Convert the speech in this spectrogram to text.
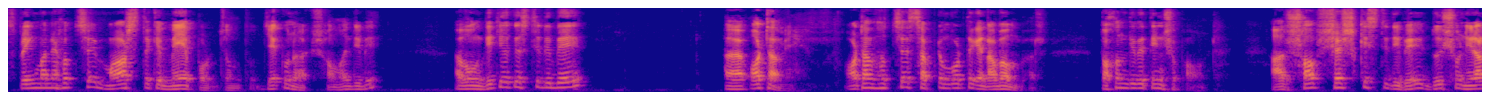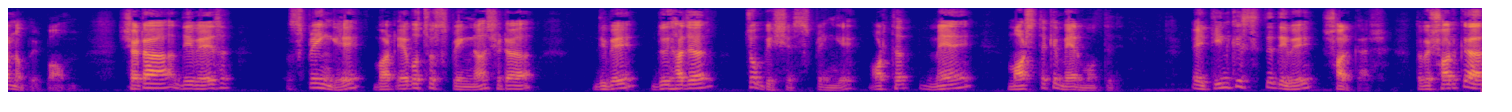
স্প্রিং মানে হচ্ছে মার্চ থেকে মে পর্যন্ত যে কোনো এক সময় দিবে। এবং দ্বিতীয় কিস্তি দিবে অটামে। অটাম হচ্ছে সেপ্টেম্বর থেকে নভেম্বর, তখন দিবে তিনশো পাউন্ড। আর সব শেষ কিস্তি দিবে দুইশো নিরানব্বই পাউন্ড। সেটা দিবে স্প্রিংয়ে বাট এবছর স্প্রিং না, সেটা দিবে দুই হাজার চব্বিশে স্প্রিংয়ে, অর্থাৎ মে, মার্চ থেকে মের মধ্যে এই তিন কিস্তিতে দিবে সরকার। তবে সরকার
